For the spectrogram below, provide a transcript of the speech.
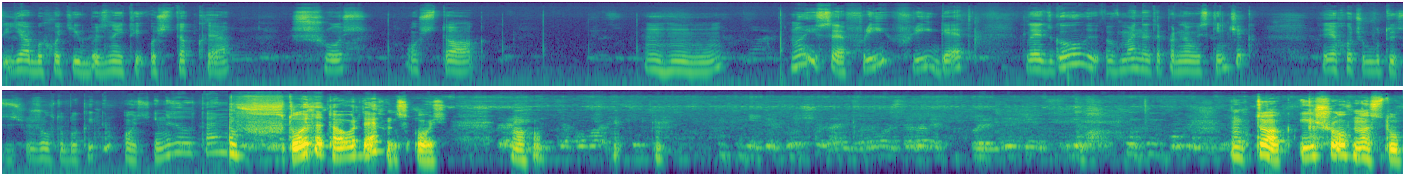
я би хотів би знайти ось таке. Щось. Ось так. Угу. Ну і все. Free, free, get. Let's go. В мене тепер новий скінчик. Я хочу бути жовто-блакитним. Ось. І ми залетаємо в Toilet Tower Defense. Ось. Ага. Так, і що в нас тут?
